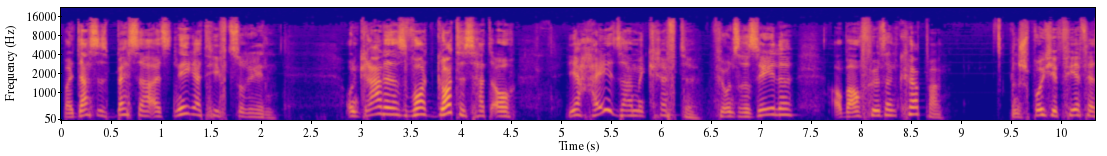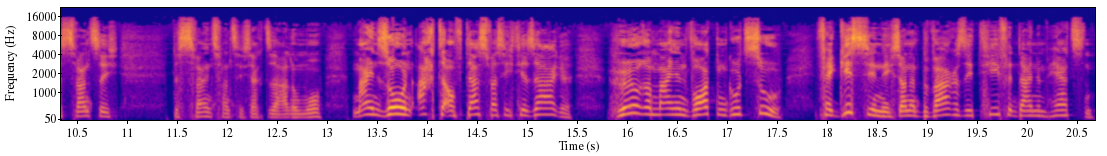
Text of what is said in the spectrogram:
weil das ist besser als negativ zu reden. Und gerade das Wort Gottes hat auch ja, heilsame Kräfte für unsere Seele, aber auch für unseren Körper. In Sprüche 4, Vers 20 bis 22 sagt Salomo, mein Sohn, achte auf das, was ich dir sage. Höre meinen Worten gut zu. Vergiss sie nicht, sondern bewahre sie tief in deinem Herzen.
